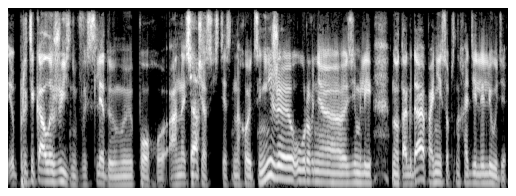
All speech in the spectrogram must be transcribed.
э, протекала жизнь в исследуемую эпоху. Она да. сейчас, естественно, находится ниже уровня Земли, но тогда по ней, собственно, ходили люди.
